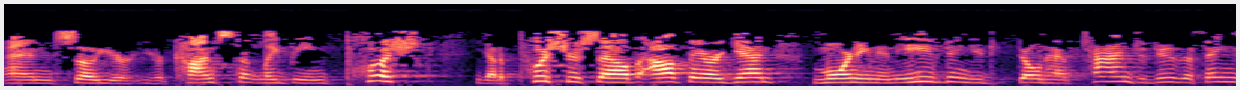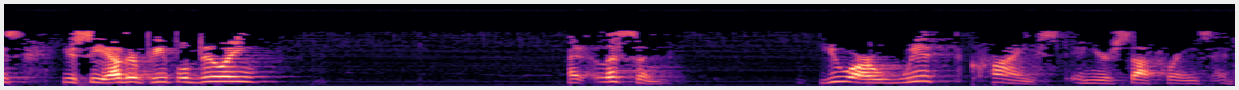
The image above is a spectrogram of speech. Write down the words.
and so you're, you're constantly being pushed. You've got to push yourself out there again, morning and evening. You don't have time to do the things you see other people doing. Listen, you are with Christ in your sufferings, and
